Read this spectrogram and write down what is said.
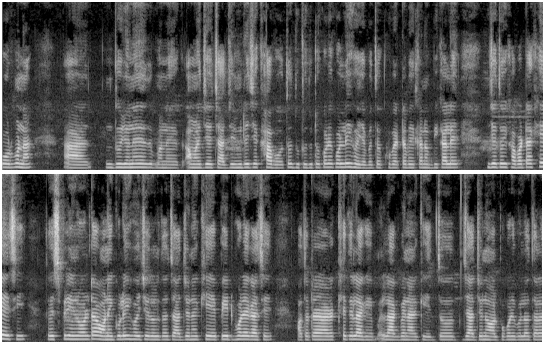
করব না। আর দুজনে মানে আমরা যে চারজন মিলে যে খাব, তো দুটো দুটো করে করলেই হয়ে যাবে। তো খুব একটা কেন বিকালে যেহেতু ওই খাবারটা খেয়েছি, তো স্প্রিং রোলটা অনেকগুলোই হয়েছিল। তো যার জন্য খেয়ে পেট ভরে গেছে, অতটা আর খেতে লাগে, লাগবে না আর কি তো যার জন্য অল্প করে বলল, তাহলে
